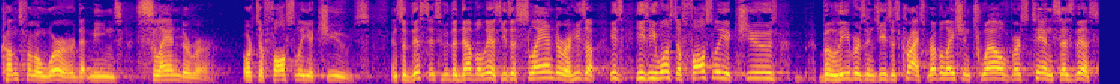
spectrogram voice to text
comes from a word that means slanderer or to falsely accuse. And so this is who the devil is. He's a slanderer. He's a, he's, he's, he wants to falsely accuse believers in Jesus Christ. Revelation 12 verse 10 says this,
